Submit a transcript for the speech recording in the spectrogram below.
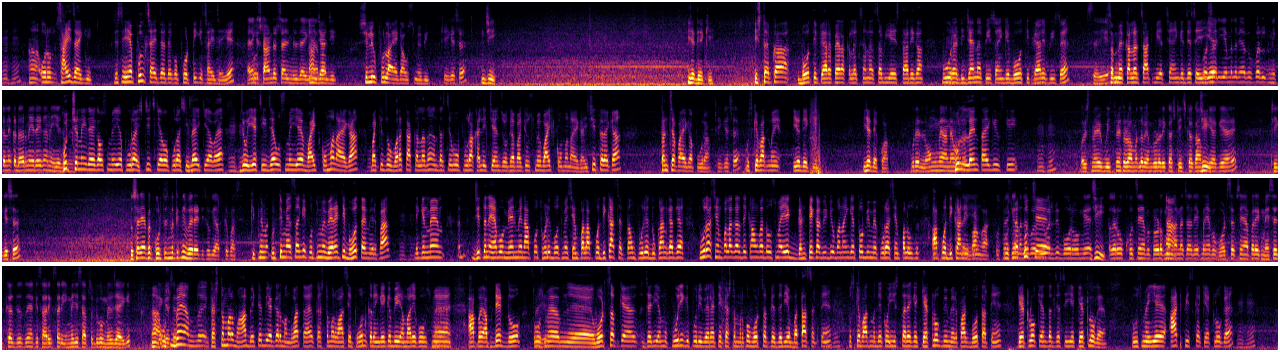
हाँ और साइज़ आएगी। जैसे ये फुल साइज़ है देखो फोर्टी की साइज़ है ये। यानी कि स्टैंडर्ड साइज़ मिल जाएगी हाँ जी हाँ जी। स्लीव फुल आएगा उसमें भी। ठीक है सर जी। ये देखिए इस टाइप का बहुत ही प्यारा प्यारा कलेक्शन है सब ये इस तारे का पूरा डिज़ाइनर पीस आएँगे बहुत ही प्यारे पीस है। सही है। सब में कलर चार्ट भी अच्छे आएँगे जैसे और ये सर ये मतलब यहाँ पे ऊपर निकलने का डर नहीं रहेगा नहीं ये कुछ नहीं रहेगा उसमें ये पूरा स्टिच किया हुआ पूरा सिलाई किया हुआ है। जो ये चीज़ है उसमें ये व्हाइट कॉमन आएगा बाकी जो वर्क का कलर है अंदर से वो पूरा खाली चेंज हो गया बाकी उसमें व्हाइट कॉमन आएगा। इसी तरह का कंचप आएगा पूरा। ठीक है सर। उसके बाद में ये देखिए ये देखो आप। पूरे लॉन्ग में आने फुल लेंथ आएगी उसकी। हम्म, हम्म। और इसमें बीच में थोड़ा मतलब एम्ब्रॉयडरी का स्टिच का काम किया गया है। ठीक है सर। तो सर यहाँ पे कुर्तीज में कितनी वेराइटीज होगी आपके पास? कितने में कुर्ती में ऐसा कि कुर्ती में वेराइटी बहुत है मेरे पास। लेकिन मैं जितने हैं वो मेन मेन आपको थोड़ी बहुत मैं सैंपल आपको दिखा सकता हूँ। पूरे दुकान का जो पूरा सैंपल अगर दिखाऊँगा तो उसमें एक घंटे का वीडियो बनाएँगे तो भी मैं पूरा सैंपल उस आपको दिखा नहीं पाऊँगा। उसमें, क्या मतलब व्यूअर्स भी बोर होंगे। जी। अगर वो खुद से यहाँ पे प्रोडक्ट हाँ। मंगाना चाहते हैं एक बार यहाँ पे व्हाट्सएप से यहाँ पर एक मैसेज कर दे तो यहाँ की सारी की सारी इमेजेस आप सभी को मिल जाएगी। हाँ है? उसमें कस्टमर वहाँ बैठे भी अगर मंगवाता है कस्टमर वहाँ से फ़ोन करेंगे कि भाई हमारे को उसमें आप अपडेट दो। तो उसमें व्हाट्सअप के ज़रिए हम पूरी की पूरी वैरायटी कस्टमर को व्हाट्सअप के ज़रिए हम बता सकते हैं। उसके बाद में देखो इस तरह के कैटलॉग भी मेरे पास बहुत आते हैं। कैटलॉग के अंदर जैसे ये कैटलॉग है तो उसमें ये आठ पीस का कैटलॉग है।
